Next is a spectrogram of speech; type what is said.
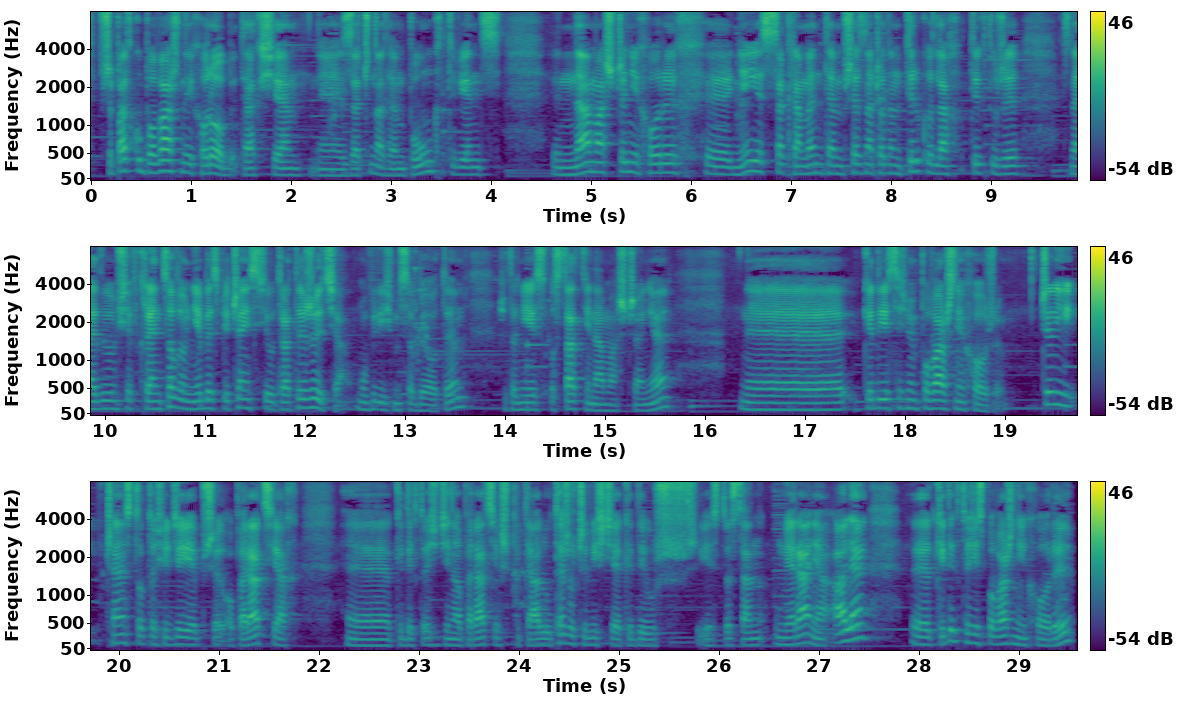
W przypadku poważnej choroby, tak się yy, zaczyna ten punkt, więc namaszczenie chorych yy, nie jest sakramentem przeznaczonym tylko dla tych, którzy znajdują się w krańcowym niebezpieczeństwie utraty życia. Mówiliśmy sobie o tym, że to nie jest ostatnie namaszczenie, kiedy jesteśmy poważnie chorzy. Czyli często to się dzieje przy operacjach, E, kiedy ktoś idzie na operację w szpitalu, też oczywiście, kiedy już jest to stan umierania, ale e, kiedy ktoś jest poważnie chory,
